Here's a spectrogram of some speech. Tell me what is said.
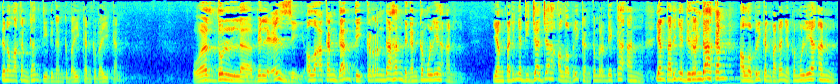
Dan Allah akan ganti dengan kebaikan-kebaikan. Wadhulla bil'izzi. Allah akan ganti kerendahan dengan kemuliaan. Yang tadinya dijajah Allah berikan kemerdekaan. Yang tadinya direndahkan Allah berikan padanya kemuliaan.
